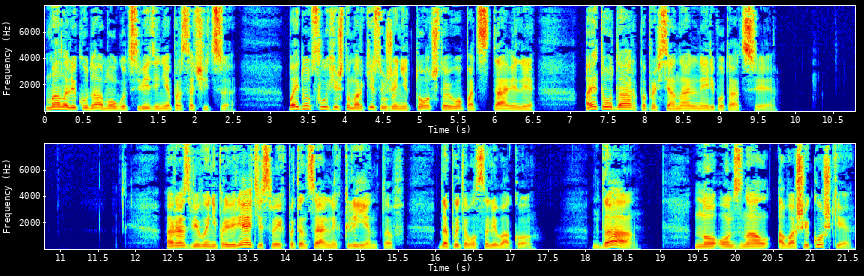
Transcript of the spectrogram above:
Мало ли куда могут сведения просочиться. Пойдут слухи, что Маркиз уже не тот, что его подставили, а это удар по профессиональной репутации». «А разве вы не проверяете своих потенциальных клиентов?» — допытывался Левако. «Да, но он знал о вашей кошке».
